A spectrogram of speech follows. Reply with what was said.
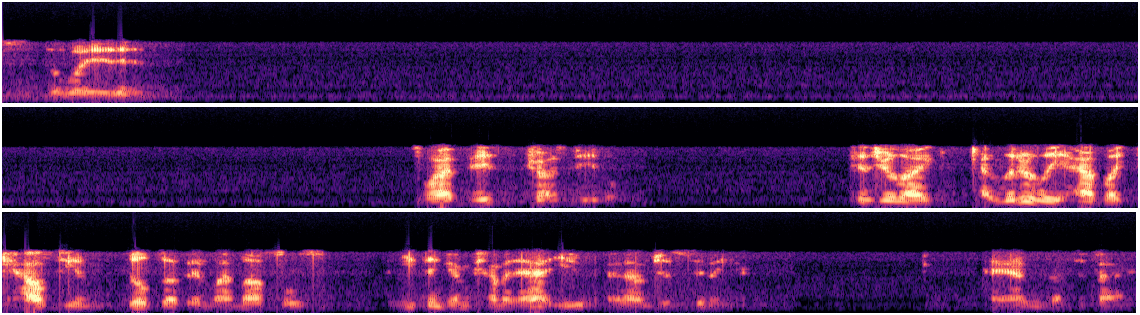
just the way it is. That's why I pay trust people. Because you're like, I literally have like calcium built up in my muscles, and you think I'm coming at you, and I'm just sitting here. And that's a fact.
